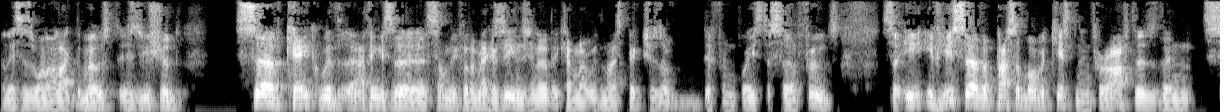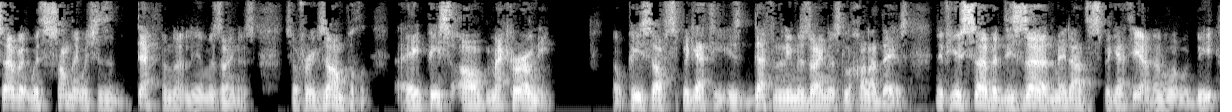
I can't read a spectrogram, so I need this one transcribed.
and this is one I like the most, is you should serve cake with, I think it's uh, something for the magazines, you know, they come out with nice pictures of different ways to serve foods. So if you serve a pasababa kisnin for afters, then serve it with something which is definitely a mazonis. So for example, a piece of macaroni, a piece of spaghetti is definitely mazonis l'chol If you serve a dessert made out of spaghetti, I don't know what it would be,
